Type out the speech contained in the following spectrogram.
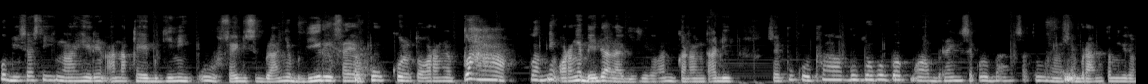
Kok bisa sih ngelahirin anak kayak begini? Uh saya di sebelahnya berdiri saya pukul tuh orangnya. Bak bak ini orangnya beda lagi gitu kan bukan yang tadi. Saya pukul bak bak bak bak mau brengsek lu bangsa tuh. Saya berantem gitu.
